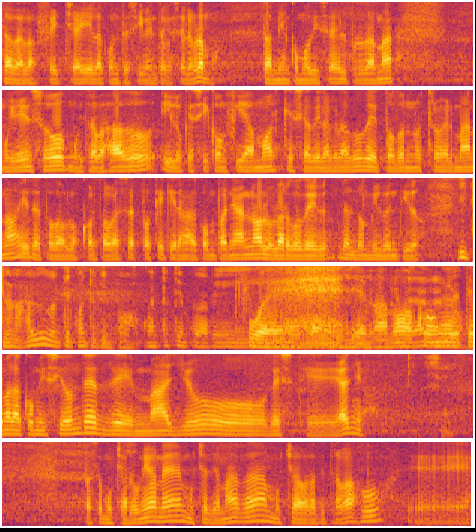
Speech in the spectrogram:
dada la fecha y el acontecimiento que celebramos. También, como dice el programa muy denso, muy trabajado y lo que sí confiamos es que sea del agrado de todos nuestros hermanos y de todos los cordobeses pues, que quieran acompañarnos a lo largo del, 2022. ¿Y trabajado durante cuánto tiempo? ¿Cuánto tiempo habéis...? Pues llevamos con el tema de la comisión desde mayo de este año. Sí. Pasan muchas reuniones, muchas llamadas, muchas horas de trabajo, eh,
